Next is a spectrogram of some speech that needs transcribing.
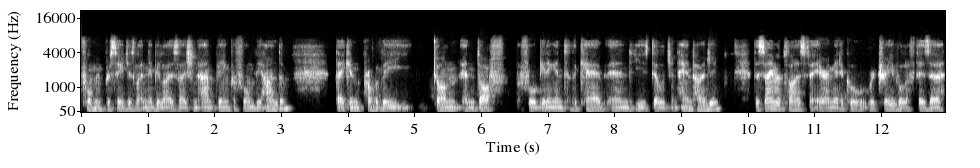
forming procedures like nebulization aren't being performed behind them, they can probably don and doff before getting into the cab and use diligent hand hygiene. The same applies for aeromedical retrieval. If there's a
